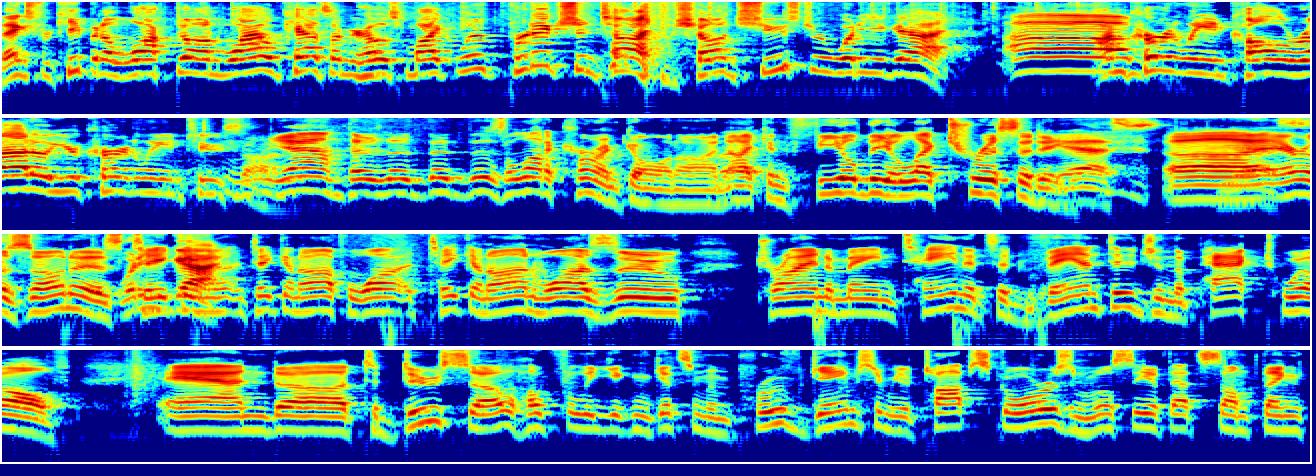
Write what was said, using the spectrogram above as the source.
Thanks for keeping it locked on Wildcats. I'm your host, Mike Luke. Prediction time. Sean Schuster, what do you got? I'm currently in Colorado. You're currently in Tucson. Yeah, there, there, there's a lot of current going on. I can feel the electricity. Yes, Uh, yes. Arizona is What taking taking off Wa- taking on Wazoo, trying to maintain its advantage in the Pac-12. And uh, to do so, hopefully you can get some improved games from your top scorers, and we'll see if that's something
